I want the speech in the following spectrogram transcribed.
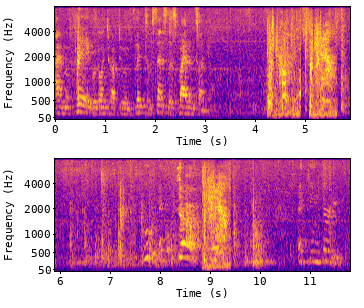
I'm afraid we're going to have to inflict some senseless violence on you. Ooh, a nickel. 1930.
